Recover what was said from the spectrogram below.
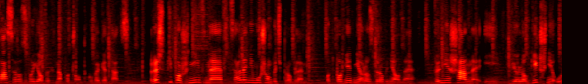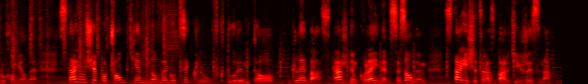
faz rozwojowych na początku wegetacji. Resztki pożniwne wcale nie muszą być problemem. Odpowiednio rozdrobnione, wymieszane i biologicznie uruchomione stają się początkiem nowego cyklu, w którym to gleba z każdym kolejnym sezonem staje się coraz bardziej żyzna.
